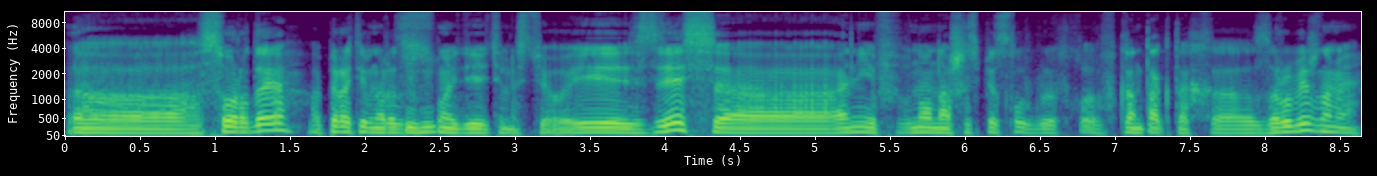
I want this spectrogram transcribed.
э, с ОРД, оперативно-розыскной деятельностью. И здесь э, они, ну, наши спецслужбы в, контактах э, с зарубежными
